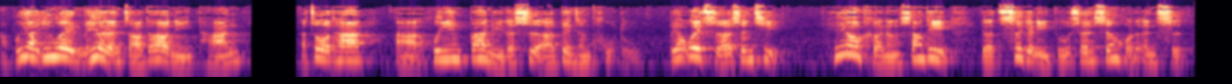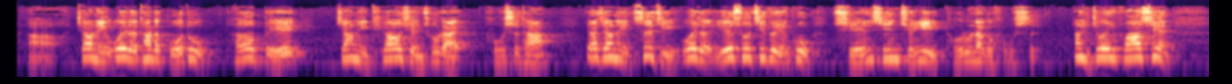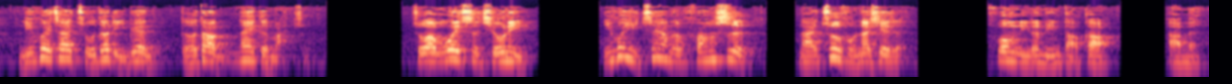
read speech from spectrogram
啊，不要因为没有人找到你谈啊做他啊婚姻伴侣的事而变成苦读，不要为此而生气。很有可能上帝有赐给你独身生活的恩赐，啊，叫你为了他的国度特别将你挑选出来服侍他。要将你自己为了耶稣基督缘故，全心全意投入那个服饰，那你就会发现，你会在主的里面得到那个满足。主啊，我们为此求你，你会以这样的方式来祝福那些人，奉你的名祷告，阿门。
